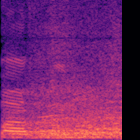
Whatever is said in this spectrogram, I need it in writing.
Ganz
